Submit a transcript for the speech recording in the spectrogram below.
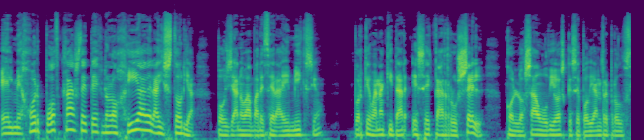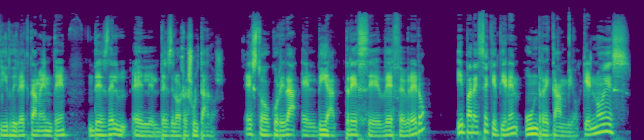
el mejor podcast de tecnología de la historia, pues ya no va a aparecer ahí Mixio, porque van a quitar ese carrusel con los audios que se podían reproducir directamente desde, desde los resultados. Esto ocurrirá el día 13 de febrero y parece que tienen un recambio, que no es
